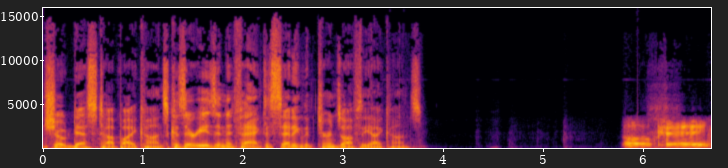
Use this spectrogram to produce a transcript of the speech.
show desktop icons because there is, in fact, a setting that turns off the icons. Okay.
